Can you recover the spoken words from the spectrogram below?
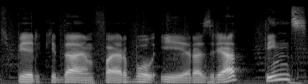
Теперь кидаем фаербол и разряд. Тинц.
